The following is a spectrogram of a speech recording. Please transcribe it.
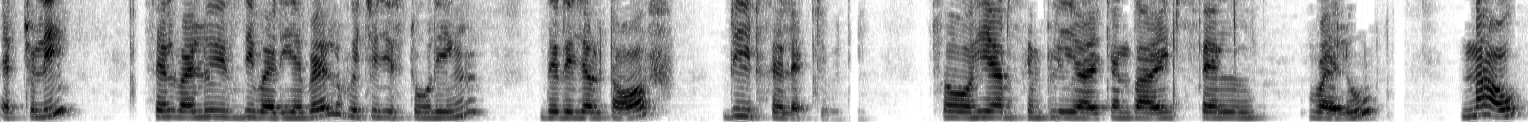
Actually cell value is the variable which is storing the result of read cell activity. So here simply I can write cell value. Now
